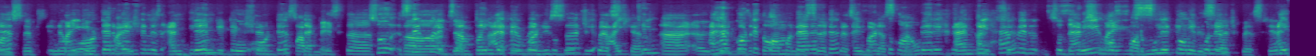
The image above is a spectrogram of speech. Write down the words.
concepts in a My intervention is and then detection test. That is the. So say for uh, example, I have a research question. Uh, I have got a comparator. I want to compare it, with and we have a so that's my formulating a research question. I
